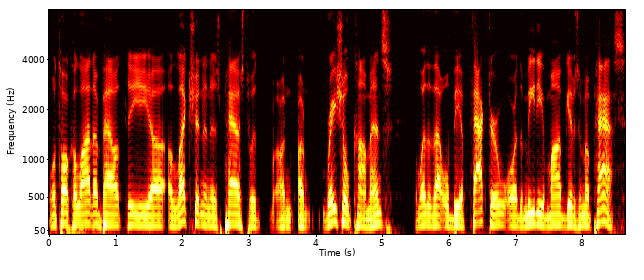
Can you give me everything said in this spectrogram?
We'll talk a lot about the uh, election and his past with on, on racial comments and whether that will be a factor or the media mob gives him a pass.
